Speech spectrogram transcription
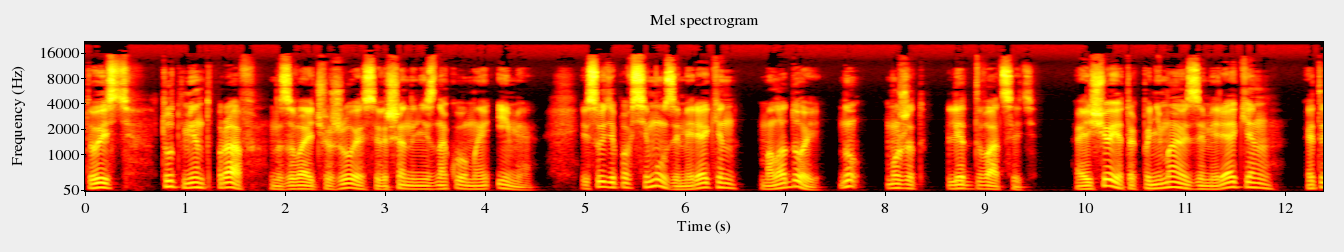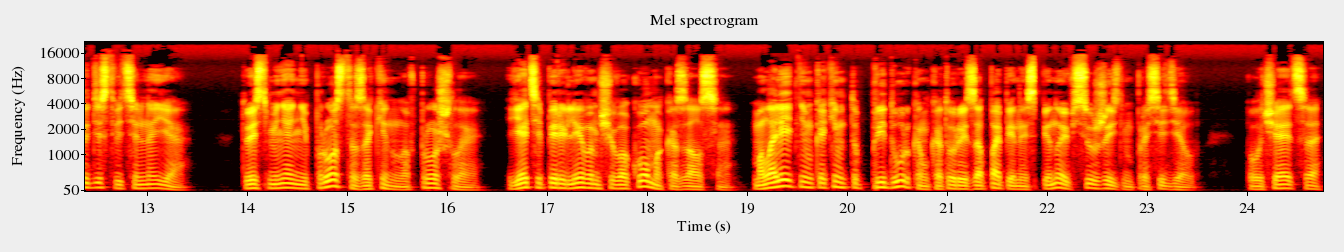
То есть, тут мент прав, называя чужое, совершенно незнакомое имя. И, судя по всему, Замерякин молодой, ну, может, лет 20. А еще, я так понимаю, Замерякин — это действительно я. То есть меня не просто закинуло в прошлое. Я теперь левым чуваком оказался, Малолетним каким-то придурком, который за папиной спиной всю жизнь просидел. Получается,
